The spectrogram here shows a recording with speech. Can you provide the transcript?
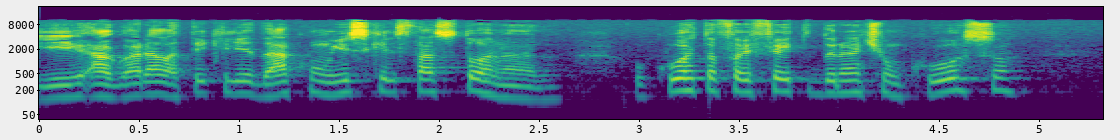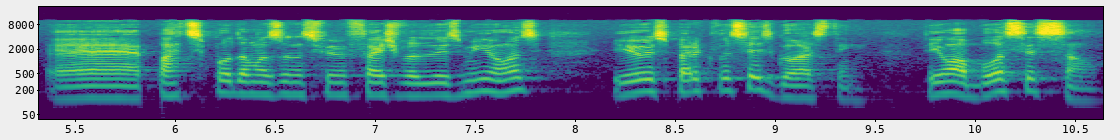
E agora ela tem que lidar com isso que ele está se tornando. O curta foi feito durante um curso, é, participou do Amazonas Film Festival de 2011 e eu espero que vocês gostem. Tenham uma boa sessão.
